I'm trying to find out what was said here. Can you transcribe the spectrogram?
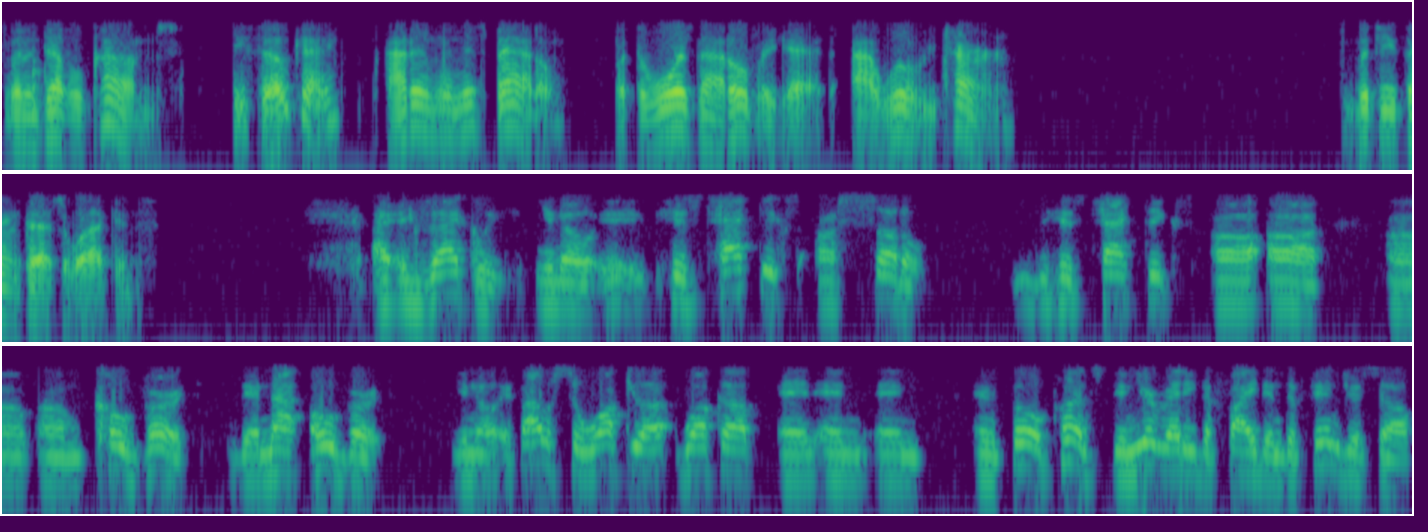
when the devil comes, he said, "Okay, I didn't win this battle, but the war's not over yet. I will return. What do you think, Pastor Watkins? I, exactly. You know, it, his tactics are subtle. His tactics are, are um, um, covert. They're not overt. You know, if I was to walk you up, walk up and and and and throw a punch, then you're ready to fight and defend yourself,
